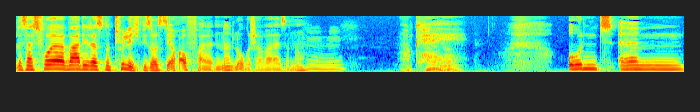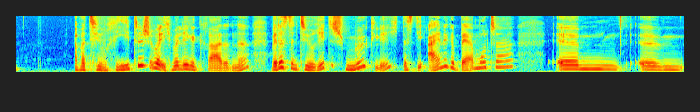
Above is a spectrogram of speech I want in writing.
Das heißt, vorher war dir das natürlich, wie soll es dir auch auffallen, ne? logischerweise. Ne? Mhm. Okay. Und, ähm, aber theoretisch, ich überlege gerade, ne, wäre das denn theoretisch möglich, dass die eine Gebärmutter, ähm, ähm,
